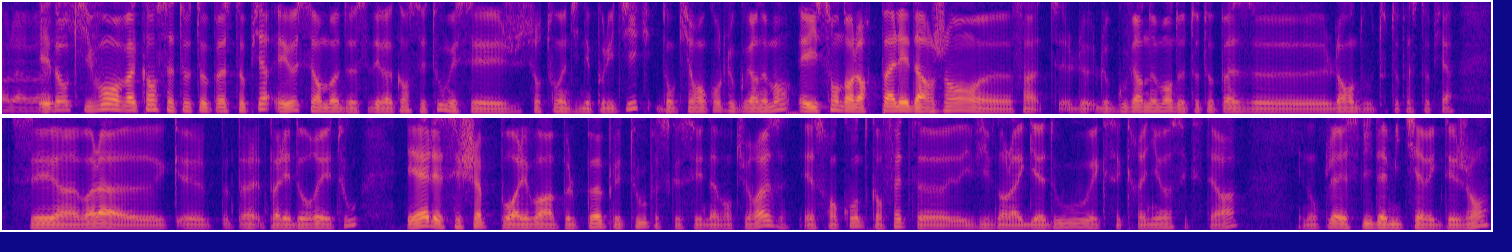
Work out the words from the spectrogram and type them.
Oh la vache. Et donc ils vont en vacances à Totopastopia et eux c'est en mode c'est des vacances et tout mais c'est surtout un dîner politique. Donc ils rencontrent le gouvernement et ils sont dans leur palais d'argent euh, enfin le, le gouvernement de Totopaz euh, Land ou Totopastopia c'est euh, voilà euh, euh, pa- palais doré et tout. Et elle elle s'échappe pour aller voir un peu le peuple et tout parce que c'est une aventureuse. Et elle se rend compte qu'en fait ils vivent dans la gadoue et que c'est craignos etc et donc là elle se lie d'amitié avec des gens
